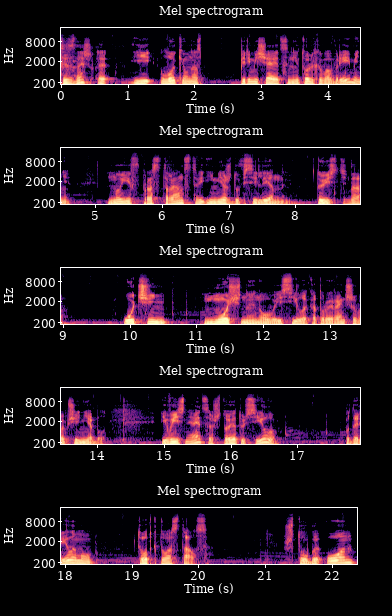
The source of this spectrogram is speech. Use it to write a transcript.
Ты знаешь, э, и Локи у нас перемещается не только во времени, но и в пространстве и между вселенными. То есть да. очень мощная новая сила, которой раньше вообще не было. И выясняется, что эту силу подарил ему тот, кто остался. Чтобы он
